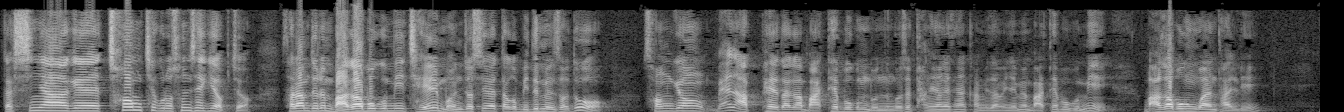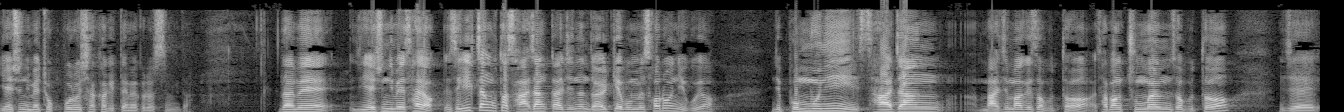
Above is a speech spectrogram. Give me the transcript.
그러니까 신약의 처음 책으로 손색이 없죠. 사람들은 마가복음이 제일 먼저 쓰였다고 믿으면서도 성경 맨 앞에다가 마태복음 놓는 것을 당연하게 생각합니다. 왜냐하면 마태복음이 마가복음과는 달리 예수님의 족보로 시작하기 때문에 그렇습니다. 그 다음에 예수님의 사역. 그래서 1장부터 4장까지는 넓게 보면 서론이고요. 이제 본문이 4장 마지막에서부터, 4방 중반서부터 이제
